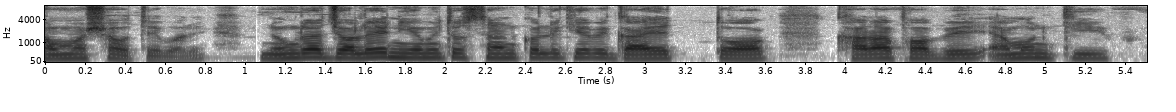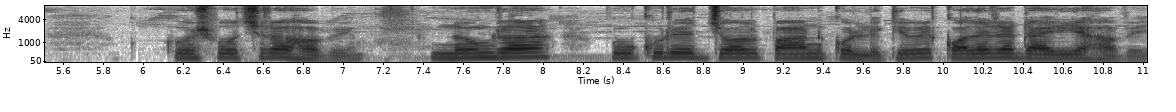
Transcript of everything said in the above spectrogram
সমস্যা হতে পারে? নোংরা জলে নিয়মিত স্নান করলে কী হবে? গায়ের ত্বক খারাপ হবে। এমন এমনকি কোষপোচরা হবে। নোংরা পুকুরের জল পান করলে কীভাবে কলেরা ডায়রিয়া হবে?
